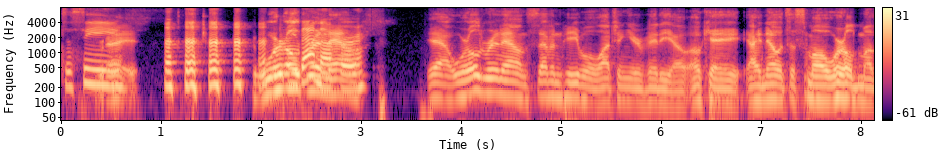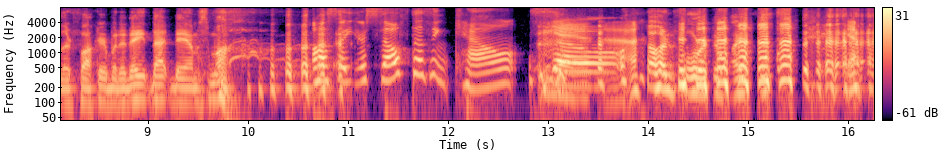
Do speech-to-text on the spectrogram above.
to see, Right. see World that renowned. number. Yeah, world renowned. Seven people watching your video. Okay, I know it's a small world, motherfucker, but it ain't that damn small. Also, yourself doesn't count. So Yeah. on four devices. Yeah.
